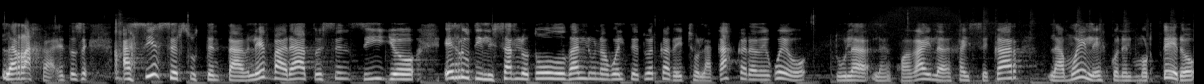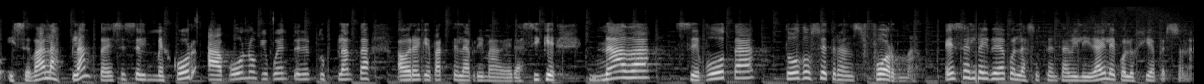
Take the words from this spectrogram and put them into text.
la raja. Entonces, así es ser sustentable, es barato, es sencillo, es reutilizarlo todo, darle una vuelta de tuerca. De hecho, la cáscara de huevo, tú la, la enjuagáis, la dejáis secar, la mueles con el mortero y se va a las plantas. Ese es el mejor abono que pueden tener tus plantas ahora que parte la primavera. Así que nada se bota, todo se transforma. Esa es la idea con la sustentabilidad y la ecología personal.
